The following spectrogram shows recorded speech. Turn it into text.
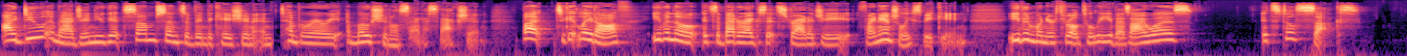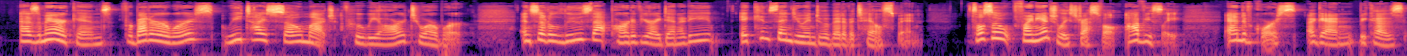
I do imagine you get some sense of vindication and temporary emotional satisfaction. But to get laid off, even though it's a better exit strategy financially speaking, even when you're thrilled to leave as I was, it still sucks. As Americans, for better or worse, we tie so much of who we are to our work. And so to lose that part of your identity, it can send you into a bit of a tailspin. It's also financially stressful, obviously. And of course, again, because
